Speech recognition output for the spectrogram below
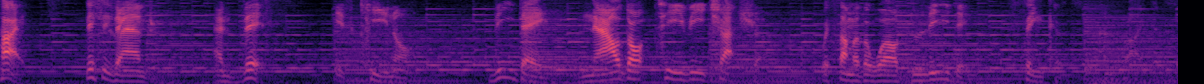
Hi, this is Andrew, and this is Keen On, the daily now.tv chat show with some of the world's leading thinkers and writers.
